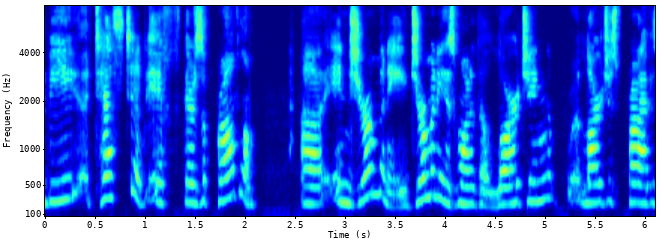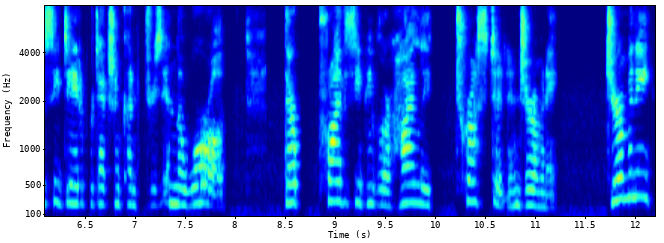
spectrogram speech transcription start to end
be tested if there's a problem. Uh, in Germany, Germany is one of the larging, largest privacy data protection countries in the world. Their privacy people are highly trusted in Germany. Germany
